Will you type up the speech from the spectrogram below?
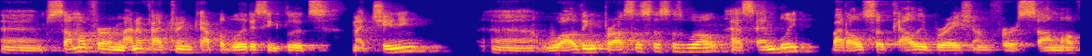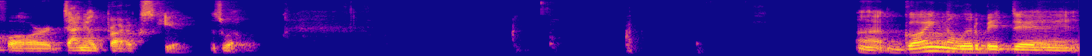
Um, some of our manufacturing capabilities includes machining, uh, welding processes as well, assembly, but also calibration for some of our Daniel products here as well. Uh, going a little bit uh,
